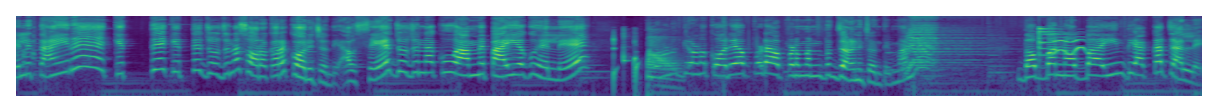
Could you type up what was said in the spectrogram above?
ହେଲେ ତାଇଁରେ କେତେ କେତେ ଯୋଜନା ସରକାର କରିଛନ୍ତି ଆଉ ସେ ଯୋଜନାକୁ ଆମେ ପାଇବାକୁ ହେଲେ କ'ଣ କ'ଣ କରିବାକୁ ପଡ଼େ ଆପଣମାନେ ତ ଜାଣିଛନ୍ତି ମାନେ ଦବା ନବା ଇନ୍ତି ଆକା ଚାଲେ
